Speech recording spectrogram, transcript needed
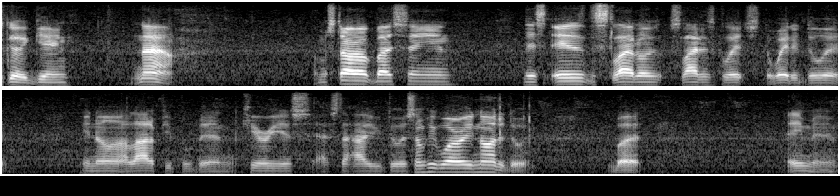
good, gang? Now, I'm gonna start off by saying this is the slider, sliders glitch, the way to do it. You know, a lot of people have been curious as to how you do it. Some people already know how to do it, but hey, man,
